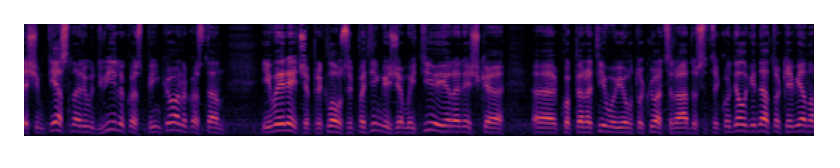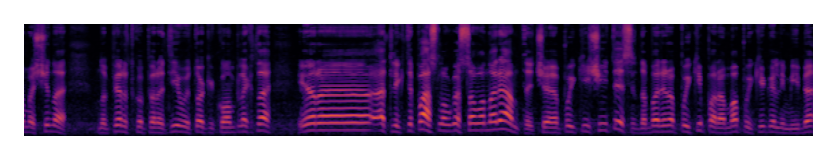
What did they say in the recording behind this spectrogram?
dešimties narių, dvylikos, penkiolikos ten įvairiai čia priklauso, ypatingai Žemaitijoje yra, reiškia, kooperatyvų jau tokių atsiradusi. Tai kodėlgi ne tokią vieną mašiną nupirkti kooperatyvui tokį komplektą ir atlikti paslaugą savo nariam. Tai čia puikiai išeitis. Dabar yra puikiai parama, puikiai galimybė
